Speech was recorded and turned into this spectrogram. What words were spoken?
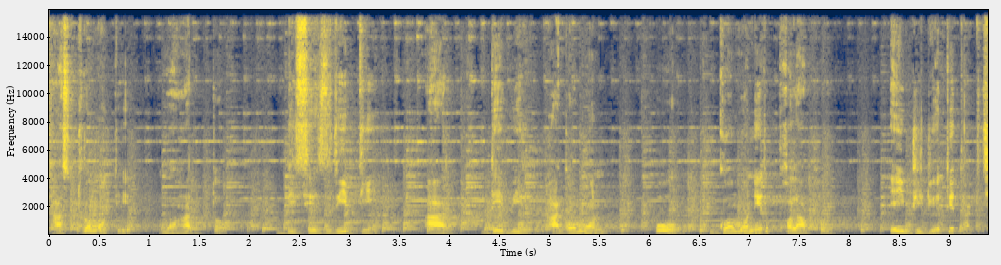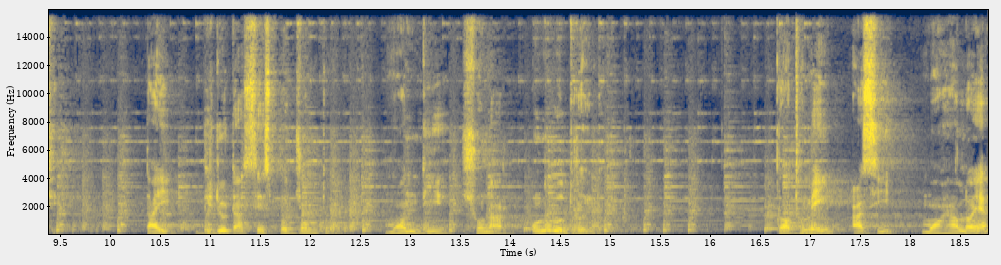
শাস্ত্রমতে মহাত্ম, বিশেষ রীতি আর দেবীর আগমন ও গমনের ফলাফল এই ভিডিওতে থাকছে। তাই ভিডিওটা শেষ পর্যন্ত মন দিয়ে শোনার অনুরোধ রইল। প্রথমেই আসি মহালয়া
